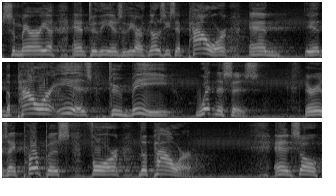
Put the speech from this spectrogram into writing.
Samaria, and to the ends of the earth. Notice he said power and it, the power is to be witnesses. There is a purpose for the power. And so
